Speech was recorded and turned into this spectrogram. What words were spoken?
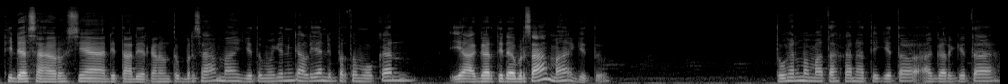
tidak seharusnya ditakdirkan untuk bersama gitu mungkin kalian dipertemukan ya agar tidak bersama gitu Tuhan mematahkan hati kita agar kita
